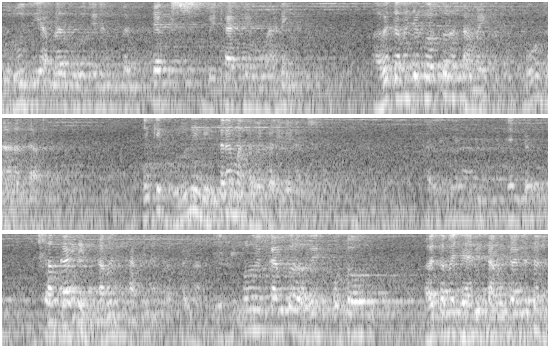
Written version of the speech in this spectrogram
ગુરુજી આપણા ગુરુજીને પ્રત્યક્ષ બેઠા છે એવું માની. હવે તમે જે કરશો ને સામાયિક બહુ જ આનંદ આવશે. કેમ કે ગુરુની નિશ્રામાં તમે કરી રહ્યા છો. હા કંઈ નહીં તમે સ્થાપી નાખો. પણ એક કામ કરો હવે ફોટો હવે તમે જ્યાં બી સામે કરી દેશો ને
